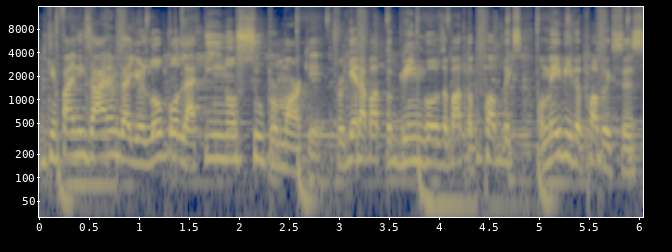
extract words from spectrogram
You can find these items at your local Latino supermarket. Forget about the gringos, about the Publix, or maybe the Publixes.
